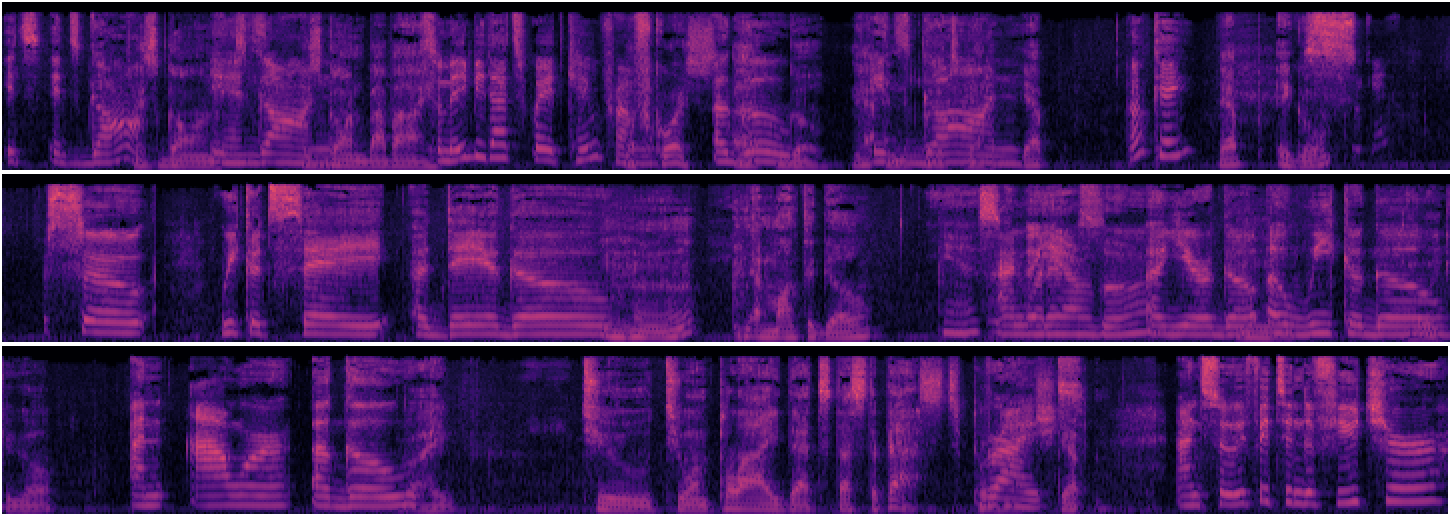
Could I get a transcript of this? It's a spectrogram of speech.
it's it's gone. It's gone. It's Yes. gone. It's gone. Bye bye. So maybe that's where it came from. Of course. uh, Ago. go. Yeah, it's and put it together. gone. Yep. Okay. Yep. Ego. So we could say a day ago. hmm A month ago. yes, And a what year else? ago. A year ago, a week ago, A week ago. an hour ago. Right. To to imply that that's the past. Right. much. Yep. And so if it's in the future,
